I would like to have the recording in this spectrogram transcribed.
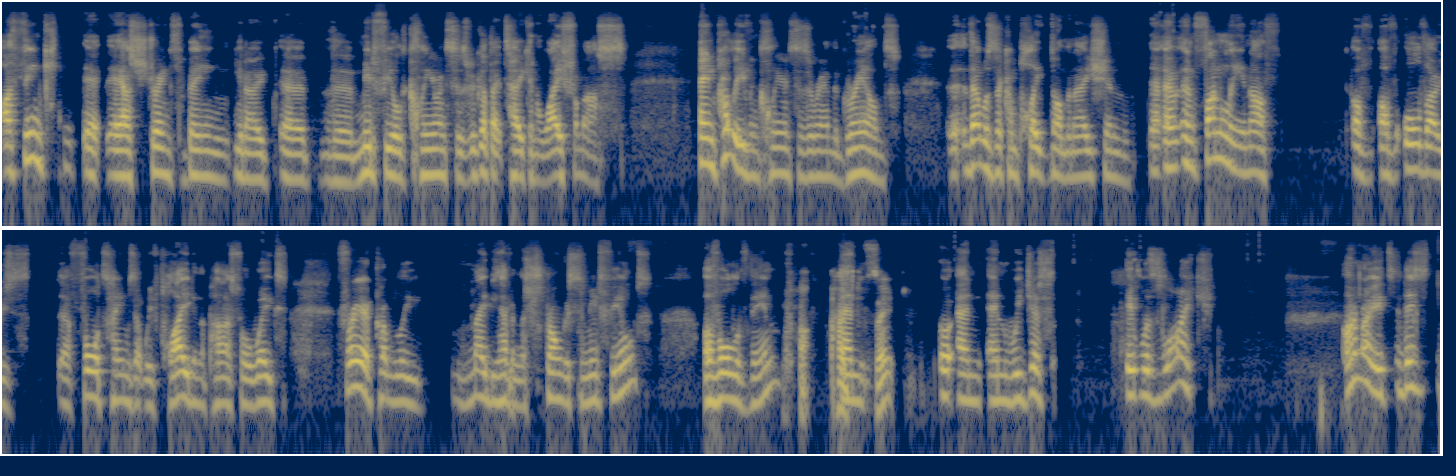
I think uh, our strength being, you know, uh, the midfield clearances, we got that taken away from us, and probably even clearances around the ground. Uh, that was a complete domination. And, and funnily enough, of of all those uh, four teams that we've played in the past four weeks, Freo probably maybe having the strongest midfield of all of them Hundred percent. Uh, and and we just it was like I don't know. It's there's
